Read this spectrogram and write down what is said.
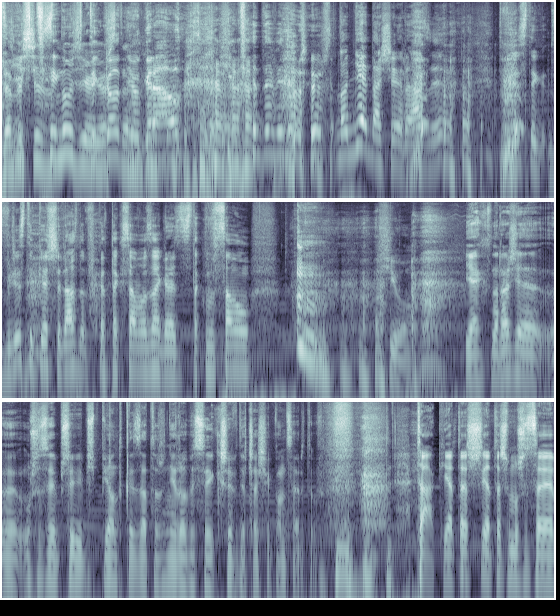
Żebyś się dni w ty- znudził tygodniu grał i będę wiedział, że już no nie da się razy. 20, 21 raz na przykład tak samo zagrać z taką samą siłą. Jak na razie y, muszę sobie przybić piątkę za to, że nie robię sobie krzywdy w czasie koncertów. Tak, ja też, ja też muszę sobie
